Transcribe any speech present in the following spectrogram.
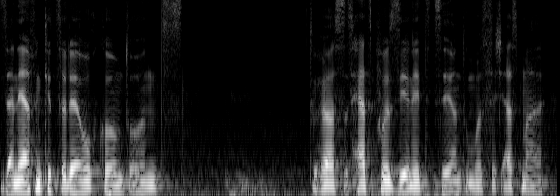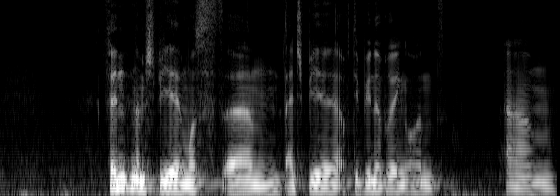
Dieser Nervenkitzel, der hochkommt und du hörst das Herz pulsieren etc. und du musst dich erstmal finden im Spiel, musst ähm, dein Spiel auf die Bühne bringen und ähm,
